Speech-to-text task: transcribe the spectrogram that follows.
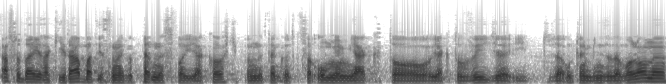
Zawsze daję taki rabat, jestem pewny swojej jakości, pewny tego, co umiem, jak to, jak to wyjdzie i że uczeń będzie zadowolony.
